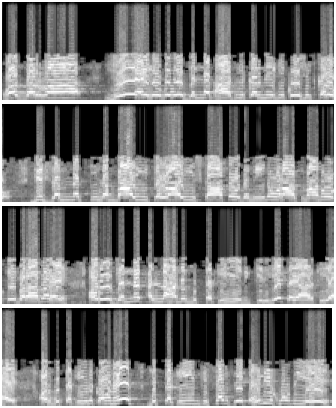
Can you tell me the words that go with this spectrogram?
والضراء یہ اے لوگوں، وہ جنت حاصل کرنے کی کوشش کرو۔ جس جنت کی لمبائی، چوڑائی ساتوں زمینوں اور آسمانوں کے برابر ہے، اور وہ جنت اللہ نے متقین کے لیے تیار کیا ہے۔ اور متقین کون ہے؟ متقین کی سب سے پہلی خوبی ہے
